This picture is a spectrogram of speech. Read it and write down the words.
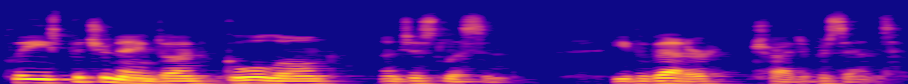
please put your name down, go along, and just listen. Even better, try to present.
